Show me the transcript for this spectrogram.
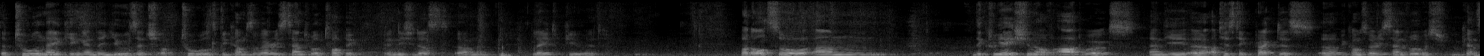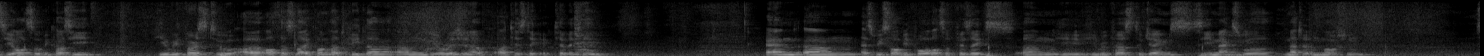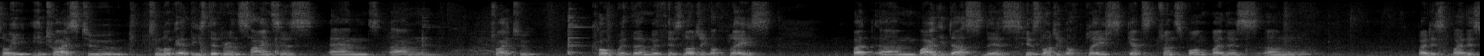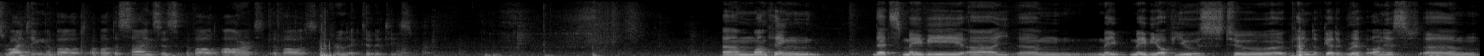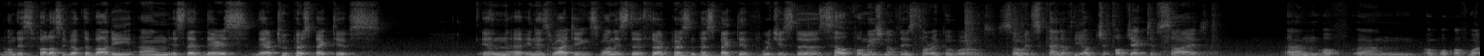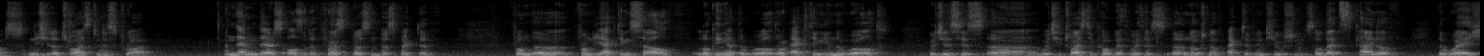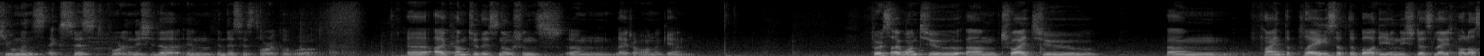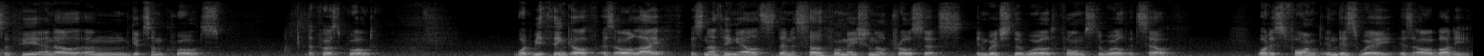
the tool making and the usage of tools becomes a very central topic in Nishida's um, late period. But also um, the creation of artworks and the uh, artistic practice uh, becomes very central, which we can see also because he, he refers to uh, authors like Konrad Fiedler, um, the origin of artistic activity, and um, as we saw before, also physics, um, he, he refers to James C. Maxwell, matter and motion. So he, he tries to, to look at these different sciences and um, try to cope with them with his logic of place. But um, while he does this, his logic of place gets transformed by this, um, by this, by this writing about, about the sciences, about art, about different activities. Um, one thing that's maybe uh, um, may, maybe of use to uh, kind of get a grip on his um, on this philosophy of the body um, is that there's there are two perspectives in uh, in his writings. One is the third person perspective, which is the self formation of the historical world. So it's kind of the obje objective side um, of, um, of of what Nishida tries to describe. And then there's also the first person perspective, from the, from the acting self, looking at the world or acting in the world, which is his, uh, which he tries to cope with with his uh, notion of active intuition. So that's kind of the way humans exist for Nishida in, in this historical world. Uh, I'll come to these notions um, later on again. First, I want to um, try to um, find the place of the body in Nishida's late philosophy, and I'll um, give some quotes. The first quote. What we think of as our life is nothing else than a self-formational process in which the world forms the world itself. What is formed in this way is our body.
